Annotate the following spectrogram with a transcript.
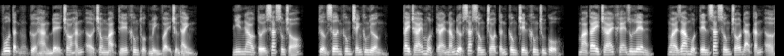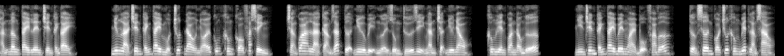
vô tận cửa hàng để cho hắn ở trong mặt thế không thuộc mình vậy trưởng thành. Nhìn nào tới sát sống chó, tưởng sơn không tránh không nhường, tay trái một cái nắm được sát sống chó tấn công trên không trung cổ, mà tay trái khẽ run lên, ngoài ra một tên sát sống chó đã cắn ở hắn nâng tay lên trên cánh tay. Nhưng là trên cánh tay một chút đau nhói cũng không có phát sinh, chẳng qua là cảm giác tựa như bị người dùng thứ gì ngăn trận như nhau, không liên quan đau nữa nhìn trên cánh tay bên ngoài bộ phá vỡ, tưởng sơn có chút không biết làm sao,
